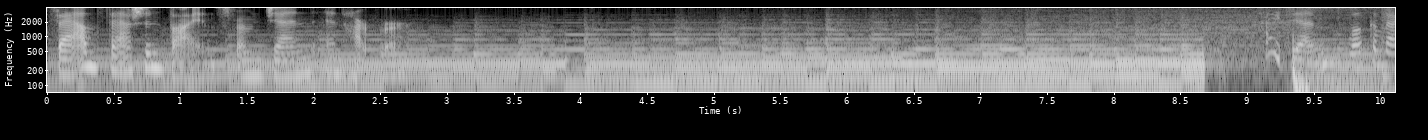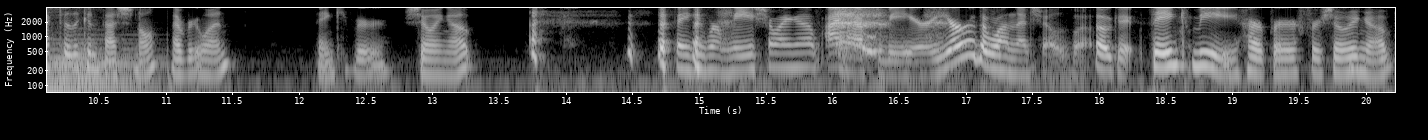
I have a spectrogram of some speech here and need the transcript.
Fab Fashion Finds from Jen and Harper. Welcome back to the confessional, everyone. Thank you for showing up. Thank you for me showing up. I have to be here. You're the one that shows up. Okay. Thank me, Harper, for showing up.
